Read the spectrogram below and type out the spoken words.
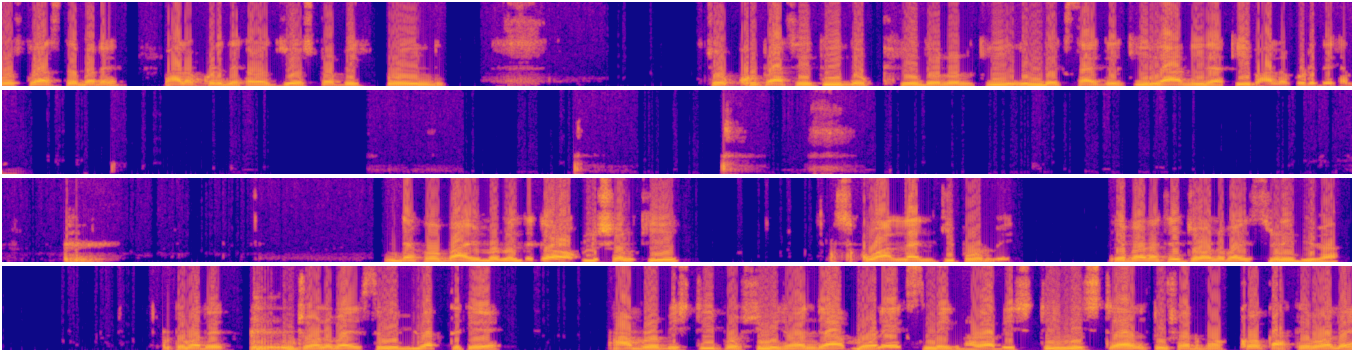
প্রশ্ন আসতে পারে। ভালো করে দেখে নাও জিওস্কোপিক উইন্ড চক্ষু প্রাচীর কি, দক্ষিণী দোলন কি ইন্ডেক্স সাইকেল কি লানিনা কি, ভালো করে দেখে দেখো, বায়ুমণ্ডল থেকে অক্লুশন কি স্কোয়ার লাইন কি পড়বে। এবার আছে জলবায়ু শ্রেণি বিভাগ। তোমাদের জলবায়ু শ্রেণি বিভাগ থেকে আম্র বৃষ্টি পশ্চিমী ঝঞ্ঝা মরেক্স মেঘভাগা বৃষ্টি মিস্টাল তুষারভক্ষ, কাকে বলে?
